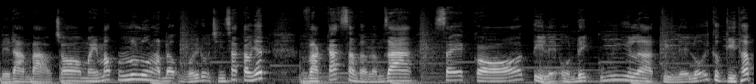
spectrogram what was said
để đảm bảo cho máy móc luôn luôn hoạt động với độ chính xác cao nhất và các sản phẩm làm ra sẽ có tỷ lệ ổn định cũng như là tỷ lệ lỗi cực kỳ thấp.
